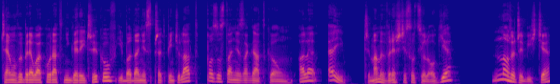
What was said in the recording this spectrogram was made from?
Czemu wybrał akurat Nigeryjczyków i badanie sprzed pięciu lat pozostanie zagadką, ale ej, czy mamy wreszcie socjologię? No rzeczywiście,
